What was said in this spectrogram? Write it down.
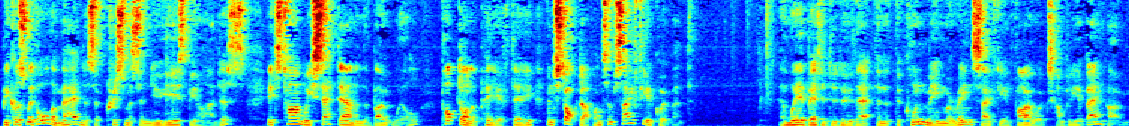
Because with all the madness of Christmas and New Year's behind us, it's time we sat down in the boat well, popped on a PFD, and stocked up on some safety equipment. And where better to do that than at the Kunming Marine Safety and Fireworks Company at Bangholme?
